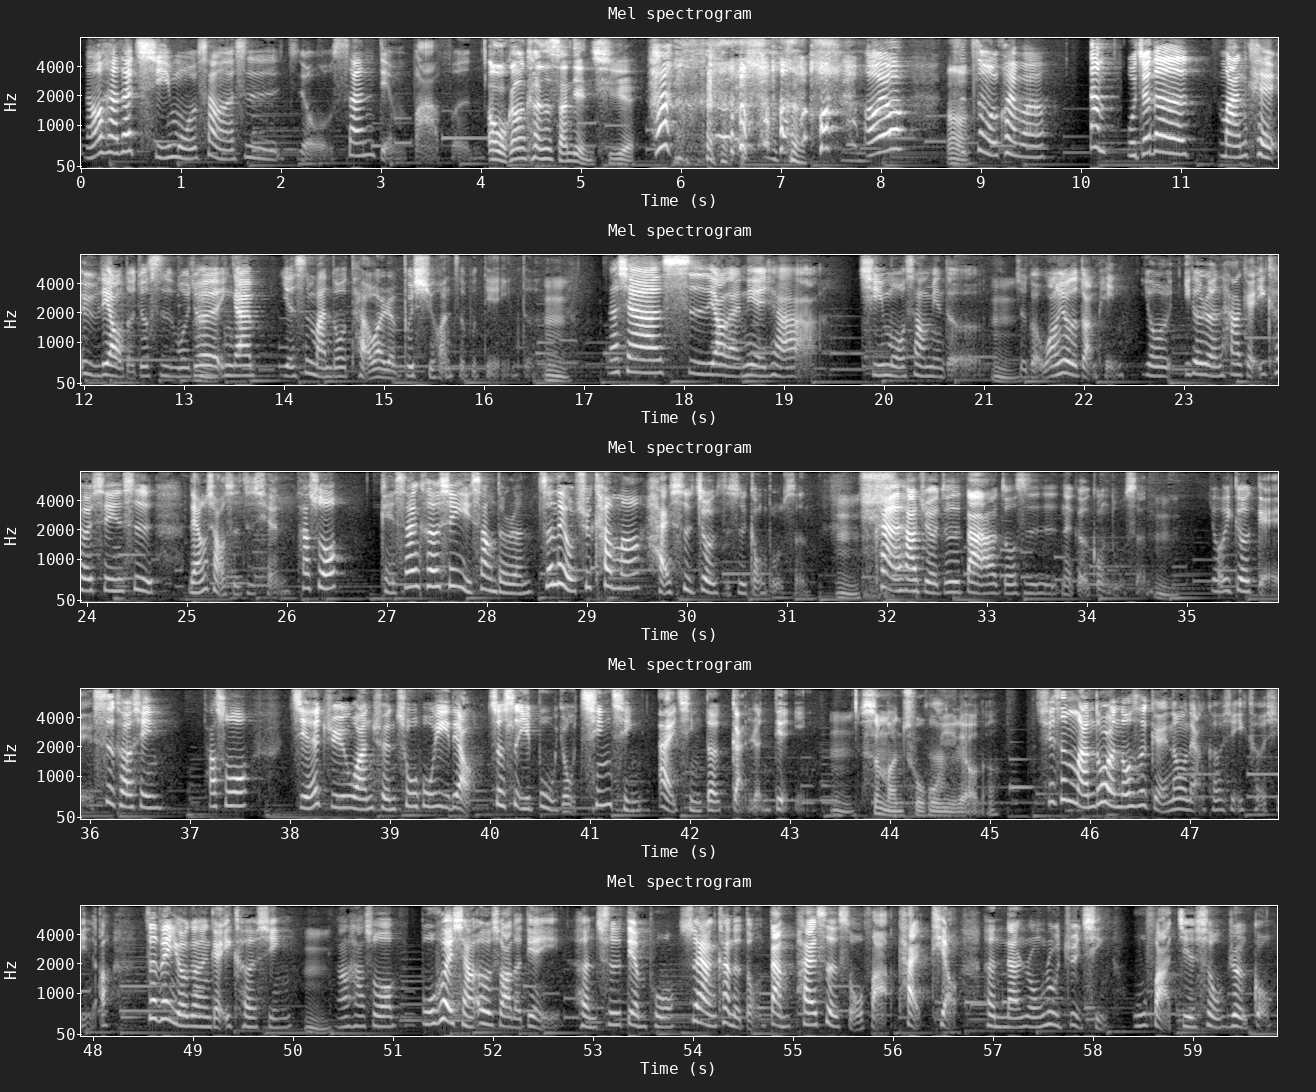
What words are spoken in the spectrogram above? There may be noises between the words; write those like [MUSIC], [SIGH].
然后他在奇摩上的是只有三点八分哦，我刚刚看是三点七耶，[LAUGHS] 哦哟，是这么快吗？但我觉得蛮可以预料的，就是我觉得应该也是蛮多台湾人不喜欢这部电影的。嗯，那现在是要来念一下奇摩上面的这个网友的短评，有一个人他给一颗星是两小时之前，他说。给三颗星以上的人真的有去看吗？还是就只是攻读生？嗯，看来他觉得就是大家都是那个攻读生。嗯，有一个给四颗星，他说结局完全出乎意料，这是一部有亲情、爱情的感人电影。嗯，是蛮出乎意料的。嗯其实蛮多人都是给那种两颗星、一颗星的啊。这边有一个人给一颗星，嗯，然后他说不会想二刷的电影，很吃电波，虽然看得懂，但拍摄手法太跳，很难融入剧情，无法接受热狗。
